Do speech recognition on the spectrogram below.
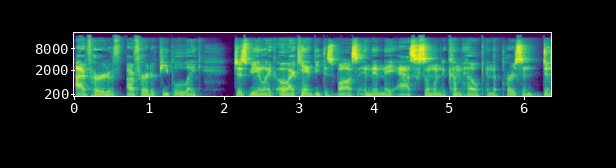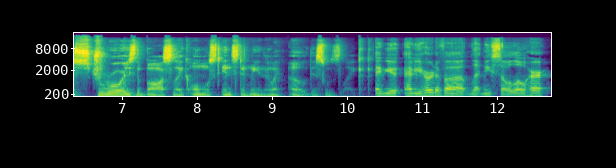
I've heard of I've heard of people like just being like, oh, I can't beat this boss. And then they ask someone to come help, and the person destroys the boss like almost instantly. And they're like, oh, this was like. Have you have you heard of uh Let Me Solo Her?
